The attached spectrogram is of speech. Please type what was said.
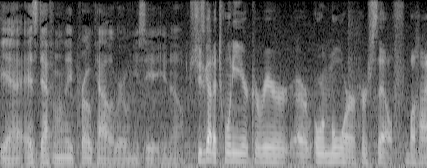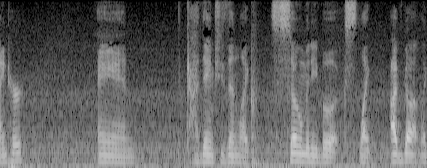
Yeah, it's definitely pro caliber. When you see it, you know. she's got a 20 year career or, or more herself behind her and goddamn she's done like so many books like i've got like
